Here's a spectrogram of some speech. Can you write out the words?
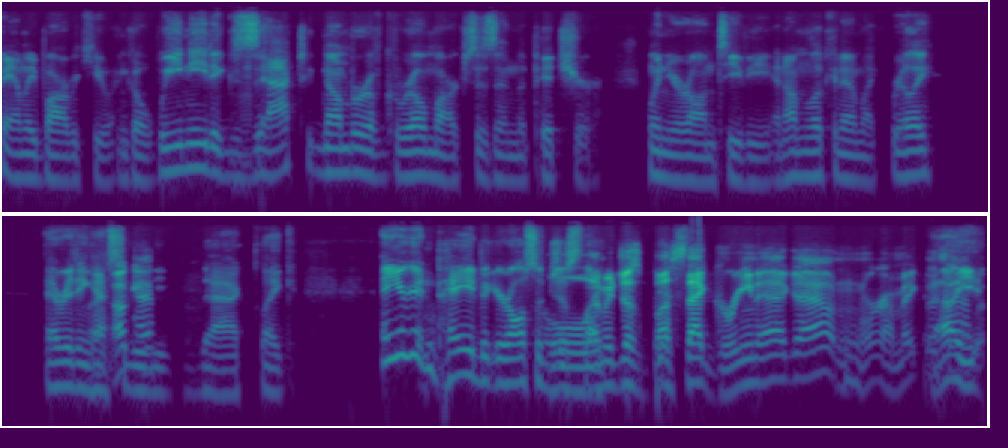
family barbecue, and go, "We need exact number of grill marks is in the picture when you're on TV." And I'm looking at him like, "Really? Everything has to be the exact like." And you're getting paid, but you're also just let like, me just bust that green egg out, and we're gonna make this Oh, you,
